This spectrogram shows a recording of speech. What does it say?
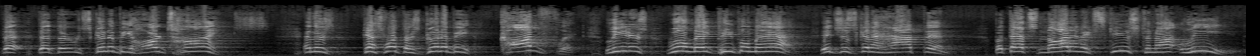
that, that there's going to be hard times. And there's, guess what? There's going to be conflict. Leaders will make people mad. It's just going to happen. But that's not an excuse to not lead.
